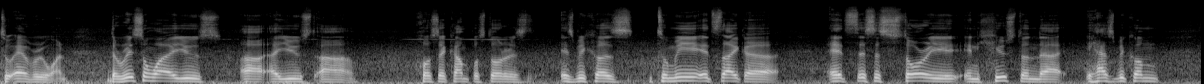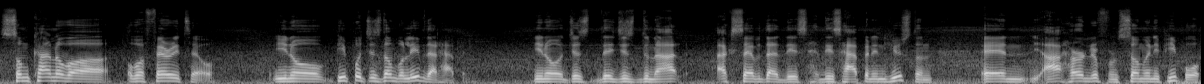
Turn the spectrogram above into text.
to everyone. The reason why I use uh, I used uh, Jose Campos Torres is because to me it's like a it's it's a story in Houston that it has become some kind of a of a fairy tale. You know, people just don't believe that happened. You know, just they just do not accept that this this happened in Houston. And I heard it from so many people.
